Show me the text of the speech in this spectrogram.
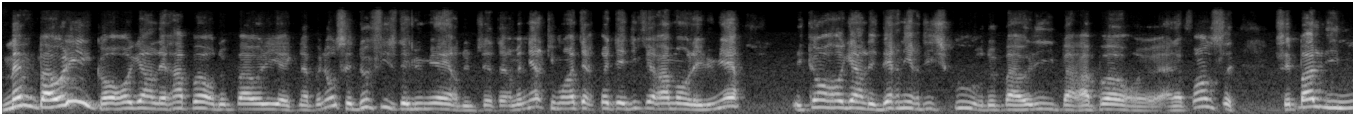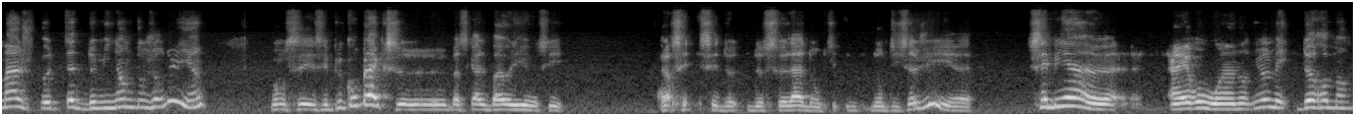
Même Paoli, quand on regarde les rapports de Paoli avec Napoléon, c'est deux fils des Lumières d'une certaine manière qui vont interpréter différemment les Lumières. Et quand on regarde les derniers discours de Paoli par rapport à la France, c'est pas l'image peut-être dominante d'aujourd'hui. Hein. Bon, c'est plus complexe, euh, Pascal Paoli aussi. Alors, c'est de, de, cela dont, il s'agit. Euh. C'est bien euh, un héros ou un autre, mais deux romans.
